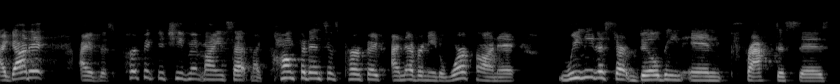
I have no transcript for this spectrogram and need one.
I got it. I have this perfect achievement mindset. My confidence is perfect. I never need to work on it we need to start building in practices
